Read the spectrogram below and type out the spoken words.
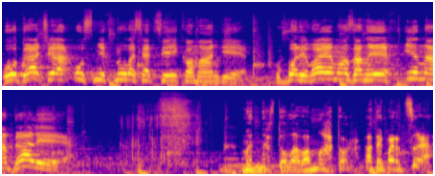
Удача усміхнулася цій команді. Вболіваємо за них і надалі. Мене здолав аматор, а тепер це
